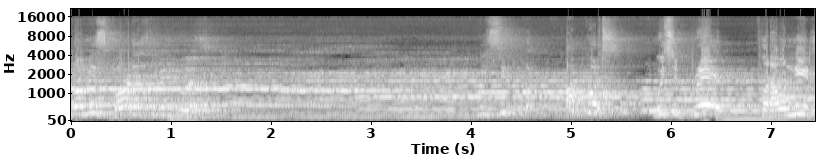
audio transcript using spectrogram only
promise God has given to us. We should, of course, we should pray for our needs,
